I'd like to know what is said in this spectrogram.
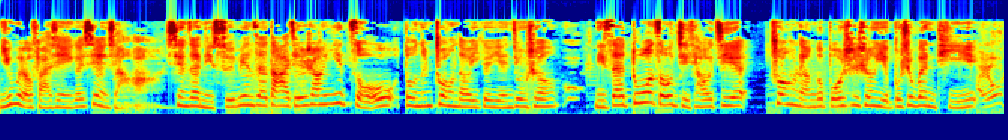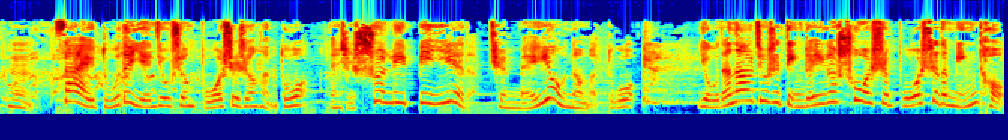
你有没有发现一个现象啊？现在你随便在大街上一走，都能撞到一个研究生。你再多走几条街，撞两个博士生也不是问题。嗯，在读的研究生、博士生很多，但是顺利毕业的却没有那么多。有的呢，就是顶着一个硕士、博士的名头，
